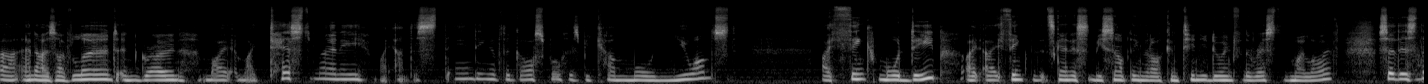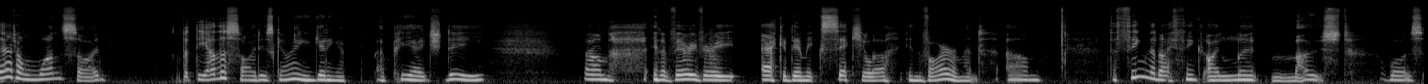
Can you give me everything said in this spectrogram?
uh, and as I've learned and grown, my, my testimony, my understanding of the gospel has become more nuanced. I think more deep. I, I, think that it's going to be something that I'll continue doing for the rest of my life. So there's that on one side, but the other side is going and getting a, a PhD um, in a very, very academic, secular environment. Um, the thing that I think I learnt most was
